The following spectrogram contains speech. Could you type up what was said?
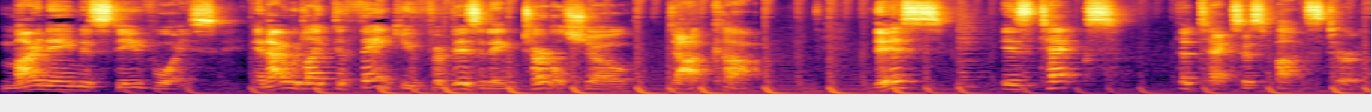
my name is Steve Woyce, and I would like to thank you for visiting TurtleShow.com. This is Tex, the Texas box turtle.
